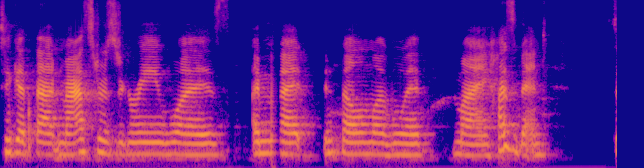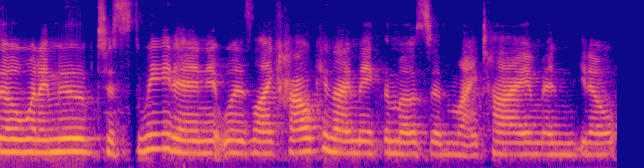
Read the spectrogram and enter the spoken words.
to get that master's degree was I met and fell in love with my husband. So when I moved to Sweden, it was like, how can I make the most of my time and, you know,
